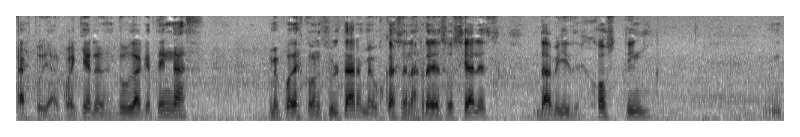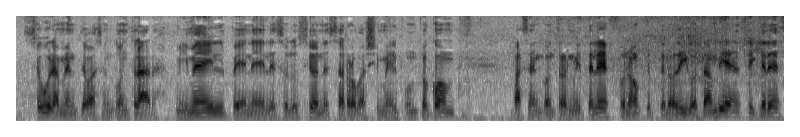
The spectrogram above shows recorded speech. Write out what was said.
a estudiar. Cualquier duda que tengas, me puedes consultar, me buscas en las redes sociales, David Hosting seguramente vas a encontrar mi mail, pnlsoluciones.gmail.com. Vas a encontrar mi teléfono, que te lo digo también, si querés,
